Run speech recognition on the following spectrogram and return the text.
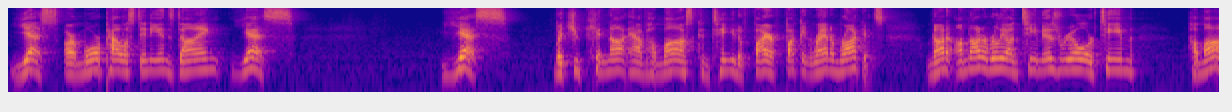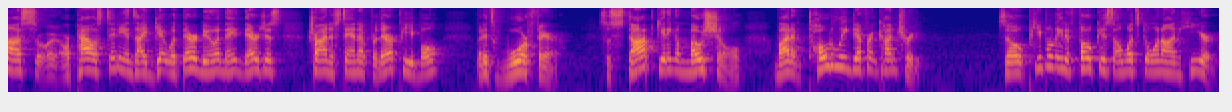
Yes. Are more Palestinians dying? Yes. Yes. But you cannot have Hamas continue to fire fucking random rockets. I'm not, I'm not really on Team Israel or Team Hamas or, or Palestinians. I get what they're doing. They, they're just trying to stand up for their people, but it's warfare. So stop getting emotional about a totally different country. So people need to focus on what's going on here.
